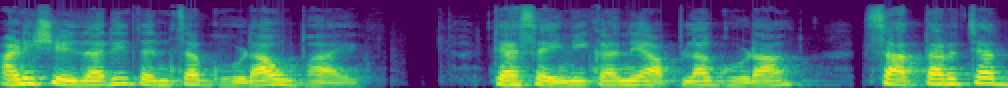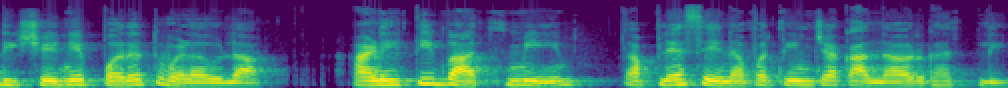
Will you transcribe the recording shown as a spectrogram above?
आणि शेजारी त्यांचा घोडा उभा आहे. त्या सैनिकाने आपला घोडा सातारच्या दिशेने परत वळवला आणि ती बातमी आपल्या सेनापतींच्या कानावर घातली.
